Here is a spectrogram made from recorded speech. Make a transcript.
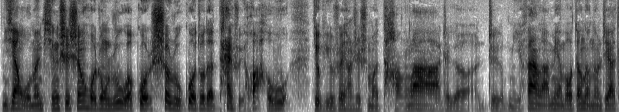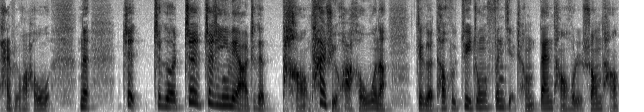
你像我们平时生活中如果过摄入过多的碳水化合物，就比如说像是什么糖啦，这个这个米饭啦、面包等等等这些碳水化合物，那。这这个这这是因为啊，这个糖碳水化合物呢，这个它会最终分解成单糖或者双糖，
